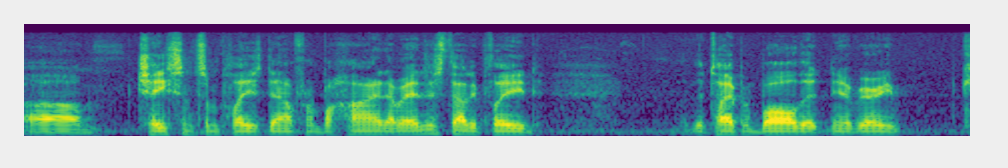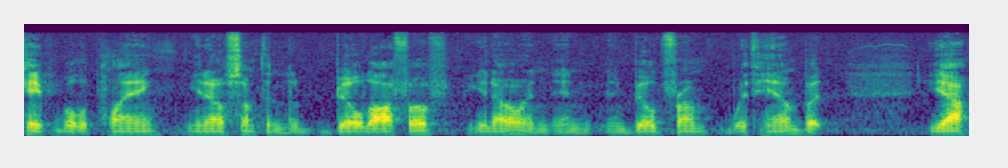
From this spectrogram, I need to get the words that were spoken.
um, chasing some plays down from behind. I mean, I just thought he played the type of ball that, you know, very capable of playing, you know, something to build off of, you know, and, and, and build from with him. But, yeah,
